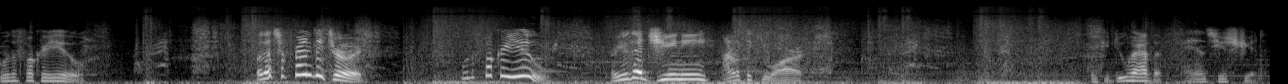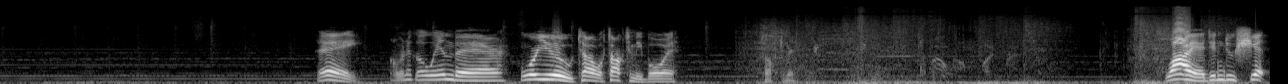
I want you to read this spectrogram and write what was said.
Who the fuck are you? Oh, that's a friendly turret! Who the fuck are you? Are you that genie? I don't think you are. But you do have the fanciest shit. Hey, I wanna go in there. Who are you? Tell, talk to me, boy. Talk to me. Why? I didn't do shit.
